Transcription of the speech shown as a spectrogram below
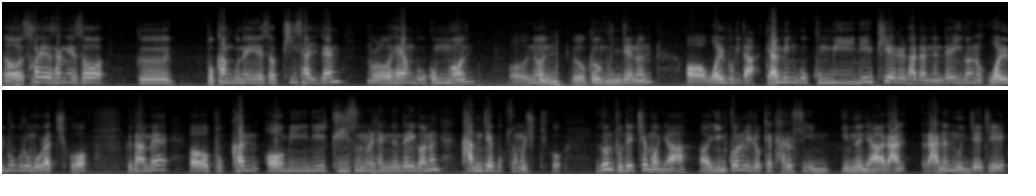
어, 서해상에서 그 북한군에 의해서 피살된 어, 해양부 공무원은 그, 그 문제는 어, 월북이다. 대한민국 국민이 피해를 받았는데 이건 월북으로 몰아치고 그 다음에 어, 북한 어민이 귀순을 했는데 이거는 강제 북송을 시키고 이건 도대체 뭐냐 어, 인권을 이렇게 다룰 수 있, 느냐라는 문제지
